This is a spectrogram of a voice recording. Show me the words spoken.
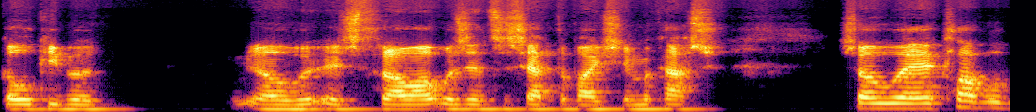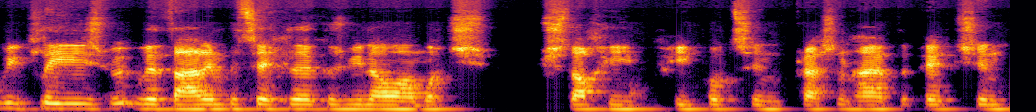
Goalkeeper, you know, his throw out was intercepted by Tsimikas. So uh, Klopp will be pleased with, with that in particular because we know how much stock he, he puts in pressing high up the pitch. And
